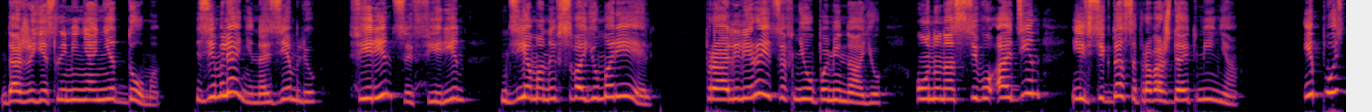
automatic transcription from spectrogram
даже если меня нет дома. Земляне на землю, феринцы в ферин – демоны в свою Мариэль. Про лилирейцев не упоминаю, он у нас всего один и всегда сопровождает меня. И пусть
